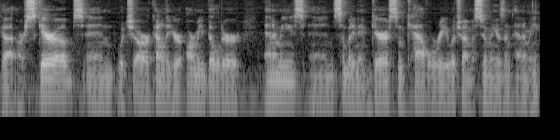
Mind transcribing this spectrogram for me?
Got our Scarabs, and which are kind of like your army builder enemies, and somebody named Garrison Cavalry, which I'm assuming is an enemy.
